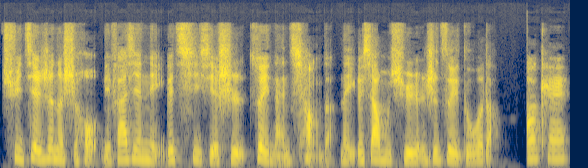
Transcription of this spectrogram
去健身的时候，你发现哪个器械是最难抢的？哪个项目区人是最多的？OK，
